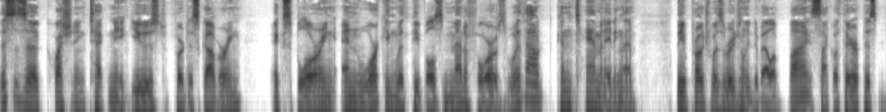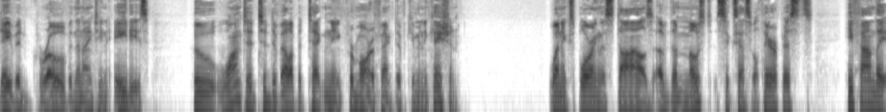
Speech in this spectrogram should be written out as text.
This is a questioning technique used for discovering, exploring, and working with people's metaphors without contaminating them. The approach was originally developed by psychotherapist David Grove in the 1980s, who wanted to develop a technique for more effective communication. When exploring the styles of the most successful therapists, he found they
